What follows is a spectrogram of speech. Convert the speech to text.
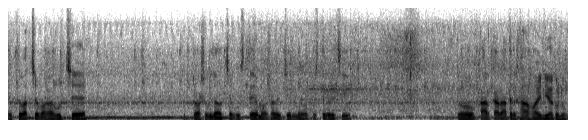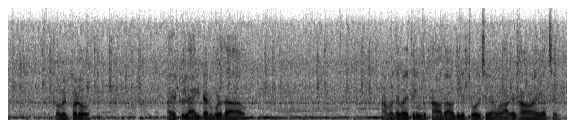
দেখতে পাচ্ছ, পাখা ঘুরছে। একটু অসুবিধা হচ্ছে বুঝতে, মশারির জন্য, বুঝতে পেরেছি। তো কার কার রাতের খাওয়া হয়নি এখনও? কমেন্ট করো। আর একটু লাইক ডান করে দাও। আমাদের বাড়িতে কিন্তু খাওয়া দাওয়ার দিকে চলছে, আমার আগে খাওয়া হয়ে গেছে।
